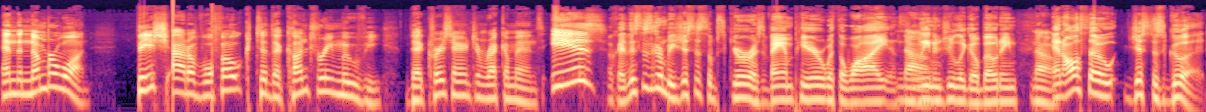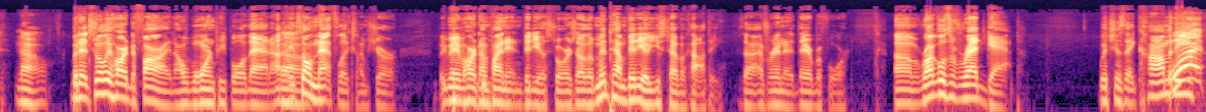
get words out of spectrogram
And the number one, fish out of folk to the country movie that Chris Harrington recommends is... Okay, this is going to be just as obscure as Vampire with the Y and no. Celine and Julie Go Boating. No. And also just as good. No. But it's really hard to find. I'll warn people of that. No. It's on Netflix, I'm sure. But you may have a hard time finding it in video stores. Although Midtown Video used to have a copy. I've rented it there before. Um, Ruggles of Red Gap, which is a comedy. What?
